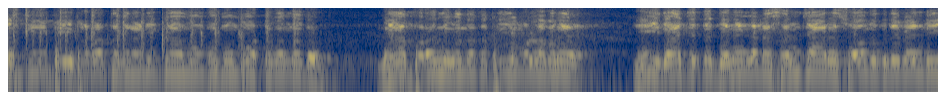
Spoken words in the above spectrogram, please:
എസ് ഡി പി പ്രവർത്തകർ അടിക്കാൻ മുമ്പ് മുമ്പോട്ട് വന്നത്. ഞാൻ പറഞ്ഞു വന്നത് പ്രിയമുള്ളവരെ ഈ രാജ്യത്തെ ജനങ്ങളുടെ സഞ്ചാര സ്വാതന്ത്ര്യത്തിന് വേണ്ടി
